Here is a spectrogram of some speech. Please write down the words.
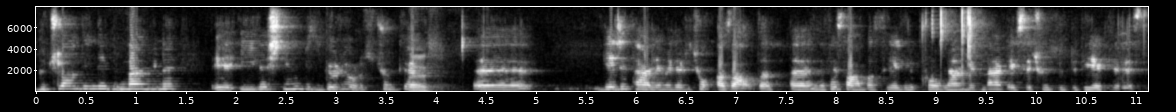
Güçlendiğini, günden güne e, iyileştiğini biz görüyoruz. Çünkü Evet. e, gece terlemeleri çok azaldı. E, nefes almasıyla ilgili problemleri neredeyse çözüldü diyebiliriz.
